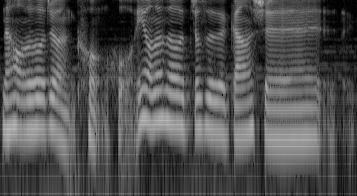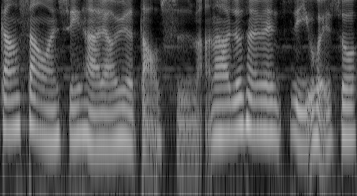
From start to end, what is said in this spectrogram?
然后我那时候就很困惑，因为我那时候就是刚学、刚上完西塔疗愈的导师嘛，然后就在那边自以为说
